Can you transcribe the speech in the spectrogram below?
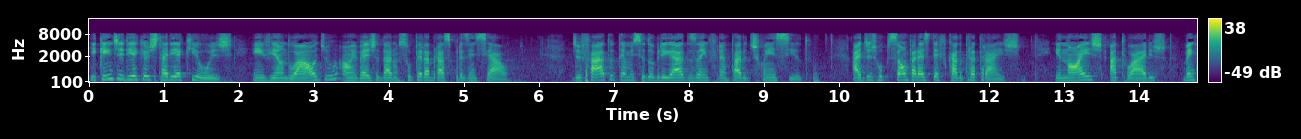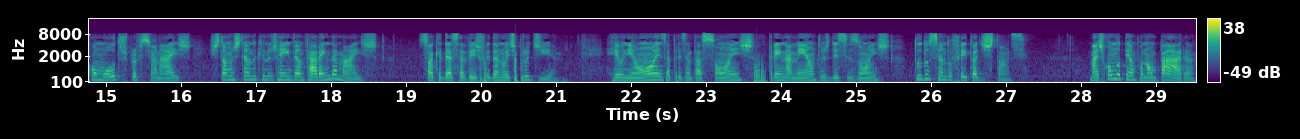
E quem diria que eu estaria aqui hoje, enviando áudio ao invés de dar um super abraço presencial? De fato, temos sido obrigados a enfrentar o desconhecido. A disrupção parece ter ficado para trás. E nós, atuários, bem como outros profissionais, estamos tendo que nos reinventar ainda mais. Só que dessa vez foi da noite para o dia. Reuniões, apresentações, treinamentos, decisões, tudo sendo feito à distância. Mas como o tempo não para,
